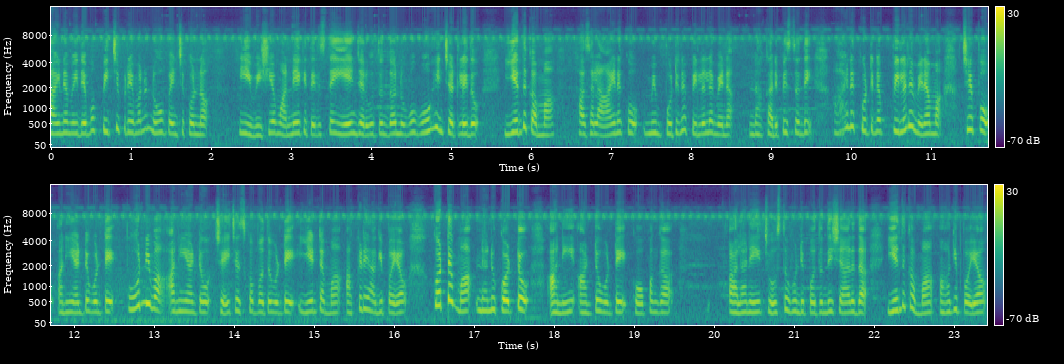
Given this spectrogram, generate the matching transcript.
ఆయన మీదేమో పిచ్చి ప్రేమను నువ్వు పెంచుకున్నావు. ఈ విషయం అన్నయ్యకి తెలిస్తే ఏం జరుగుతుందో నువ్వు ఊహించట్లేదు. ఎందుకమ్మా? అసలు ఆయనకు మేము పుట్టిన పిల్లలమేనా? నాకు అనిపిస్తుంది ఆయనకు పుట్టిన పిల్లలమేనమ్మా? చెప్పు అని అంటూ ఉంటే పూర్ణిమ అని అంటూ చేయి చేసుకోబోతూ ఉంటే ఏంటమ్మా అక్కడే ఆగిపోయావు? కొట్టమ్మా నన్ను కొట్టు అని అంటూ ఉంటే కోపంగా అలానే చూస్తూ ఉండిపోతుంది శారద. ఎందుకమ్మా ఆగిపోయావు?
